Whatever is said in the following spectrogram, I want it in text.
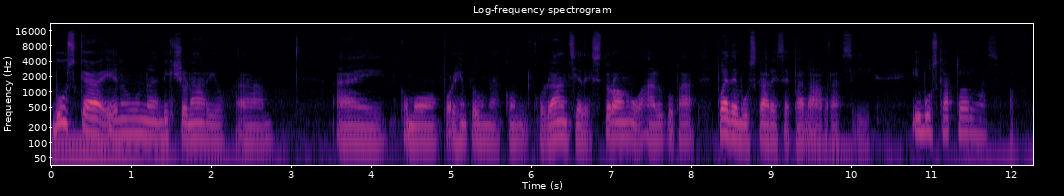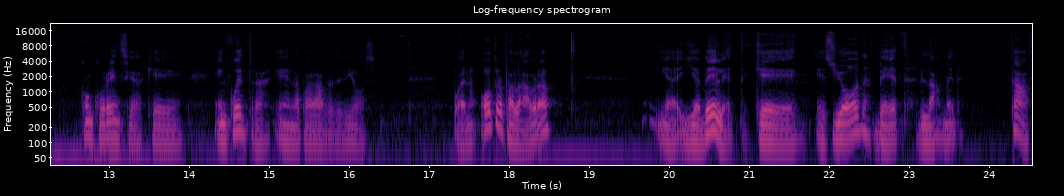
busca en un diccionario, hay como por ejemplo una concordancia de Strong o algo, puede buscar esas palabras y, y buscar todas las concurrencias que encuentra en la palabra de Dios. Bueno, otra palabra, Yabelet, que es Yod, Bet, Lamed, Taf.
